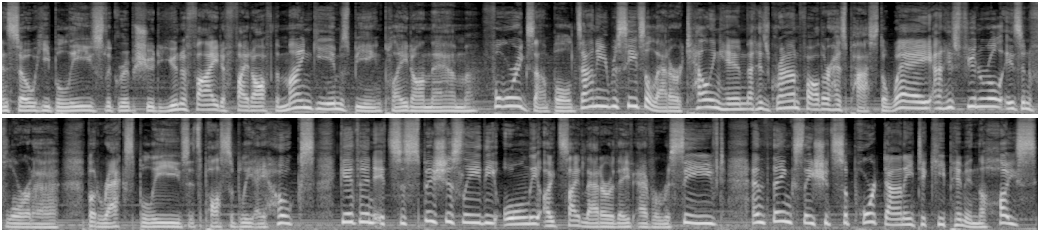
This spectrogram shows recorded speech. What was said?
and so he believes the group should unify to fight off the mind games being played on them. For example, Danny receives a letter telling him that his grandfather has passed away and his funeral is in Florida, but Rex believes it's possibly a hoax given it's suspiciously the only outside letter they've ever received, and thinks they should support Danny to keep him in the house,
